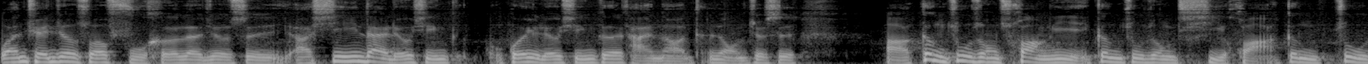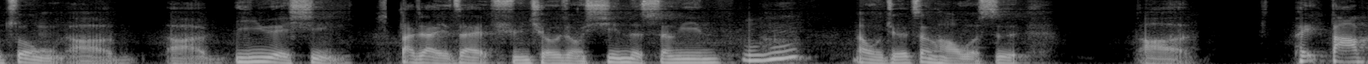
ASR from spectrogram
完全就是说符合了，就是啊，新一代流行国语流行歌坛呢，那种就是啊，更注重创意，更注重气化，更注重啊啊音乐性，大家也在寻求一种新的声音。嗯哼，那我觉得正好我是啊配搭，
